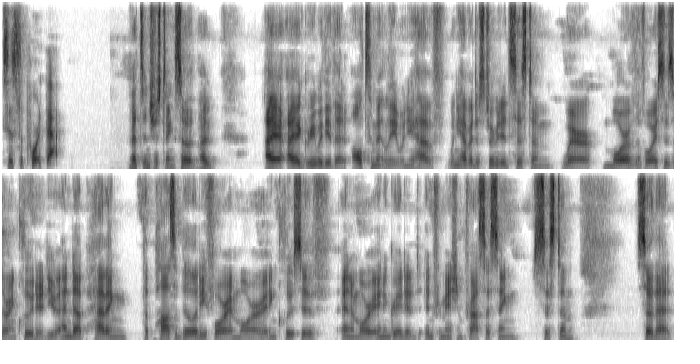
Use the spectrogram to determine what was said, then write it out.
to support that. That's interesting. So I, I I agree with you that ultimately when you have when you have a distributed system where more of the voices are included, you end up having the possibility for a more inclusive and a more integrated information processing system so that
